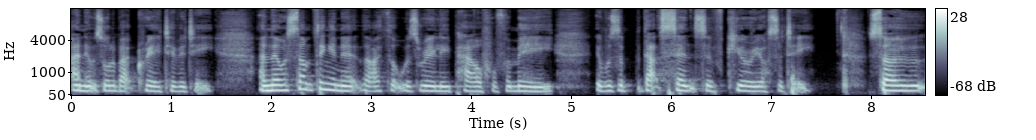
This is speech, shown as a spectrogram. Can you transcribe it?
and it was all about creativity and there was something in it that i thought was really powerful for me it was a, that sense of curiosity so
